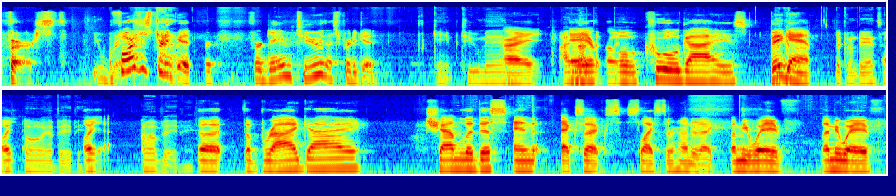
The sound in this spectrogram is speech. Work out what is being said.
first. You ranked- Fourth is pretty good for, for game two. That's pretty good. Game two, man. All right, I'm Arrow, cool guys, Big Look Am. Look at him dancing. Oh, yeah. Oh yeah, baby. Oh yeah, Oh baby. the the Bry guy, Chamladis, and XX Slice 300. Let me wave. Let me wave.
